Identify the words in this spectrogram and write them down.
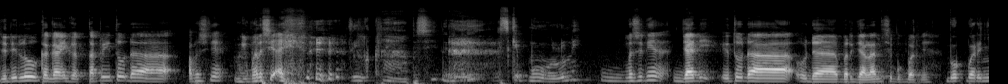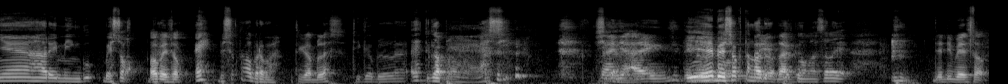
Jadi lu kagak ikut, tapi itu udah apa sih? Gimana sih akhirnya? Kenapa sih dari skip mulu nih? Maksudnya jadi itu udah udah berjalan sih bukbernya. Bukbernya hari Minggu besok. Oh, besok. Eh, besok tanggal berapa? 13. 13 eh 13 sih. Nanya aing sih. Iya, besok tanggal 24 kalau nggak salah ya. Jadi besok.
